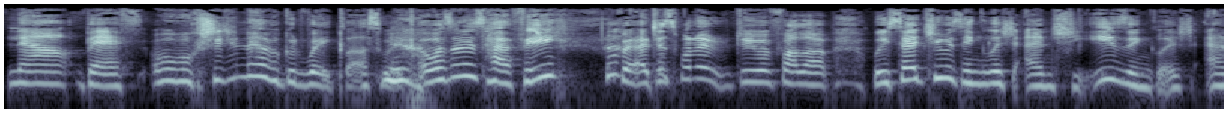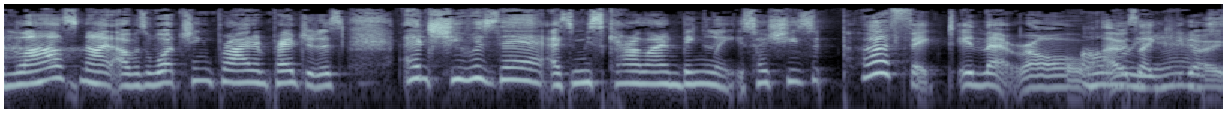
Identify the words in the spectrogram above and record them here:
Now, Beth, oh, she didn't have a good week last week. I wasn't as happy, but I just want to do a follow up. We said she was English and she is English. And last night I was watching Pride and Prejudice and she was there as Miss Caroline Bingley. So she's perfect in that role. I Oh, was like, you know,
